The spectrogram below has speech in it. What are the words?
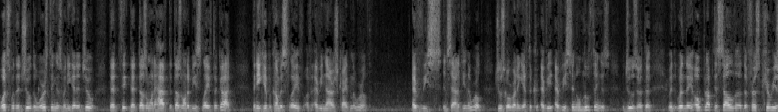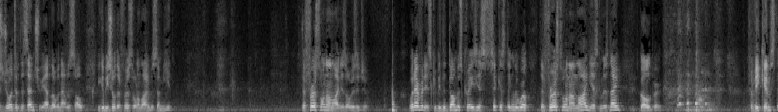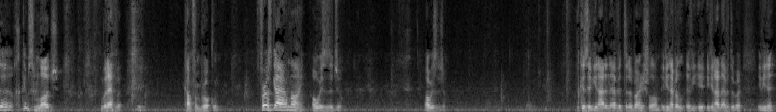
what's with a Jew? The worst thing is when you get a Jew that, th- that doesn't want to have that doesn't want to be a slave to God, then he can become a slave of every narishkeit in the world, every insanity in the world. Jews go running after every every single new thing. Is Jews are the when, when they open up to sell the, the first Curious George of the century. I don't know when that was sold. You can be sure the first one online was some yid. The first one online is always a Jew. Whatever it is, could be the dumbest, craziest, sickest thing in the world. The first one online, you ask him his name, Goldberg. from V. Kimster, Kim's from Lodge, whatever. Come from Brooklyn. First guy online, always is a Jew. Always a Jew. Because if you're not an Eved to the Baruch Shalom, if you never, if, you, if you're not an Eved to the if you didn't,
